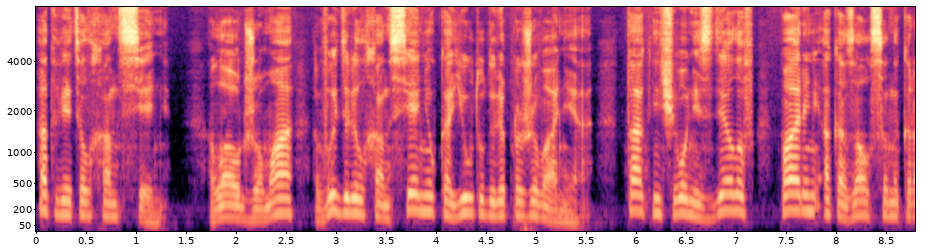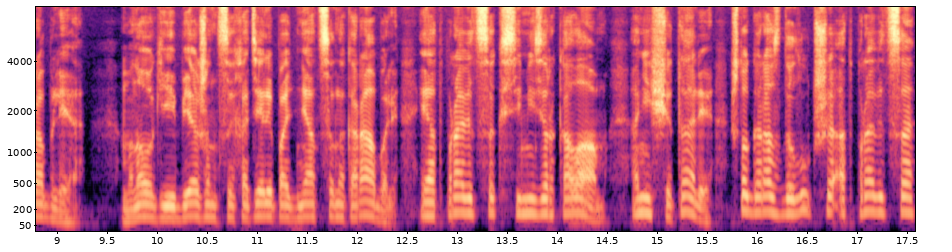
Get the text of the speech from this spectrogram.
ответил Хан Сень. Лао Джома выделил Хан Сенью каюту для проживания. Так, ничего не сделав, парень оказался на корабле. Многие беженцы хотели подняться на корабль и отправиться к семи зеркалам. Они считали, что гораздо лучше отправиться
